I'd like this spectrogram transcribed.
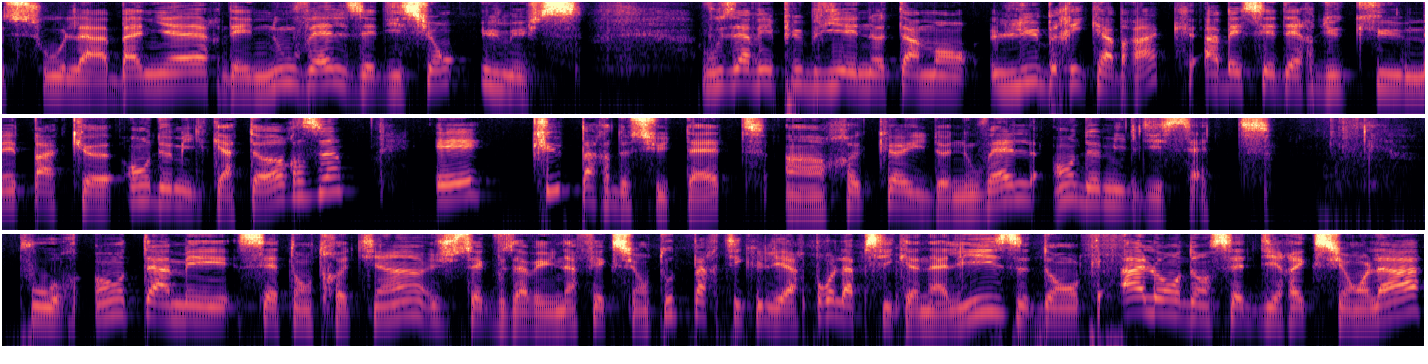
sous la bannière des nouvelles éditions Humus. Vous avez publié notamment Lubricabrac, ABCDR du cul, mais pas que, en 2014, et Q par-dessus tête, un recueil de nouvelles en 2017 pour entamer cet entretien. Je sais que vous avez une affection toute particulière pour la psychanalyse, donc allons dans cette direction-là.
